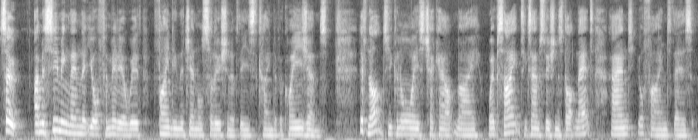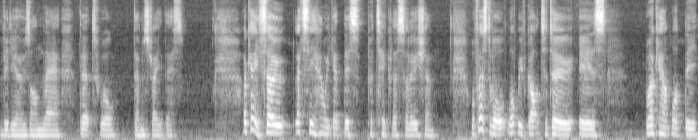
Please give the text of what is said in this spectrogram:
So I'm assuming then that you're familiar with finding the general solution of these kind of equations. If not, you can always check out my website, examsolutions.net, and you'll find there's videos on there that will demonstrate this. Okay, so let's see how we get this particular solution. Well, first of all, what we've got to do is work out what the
